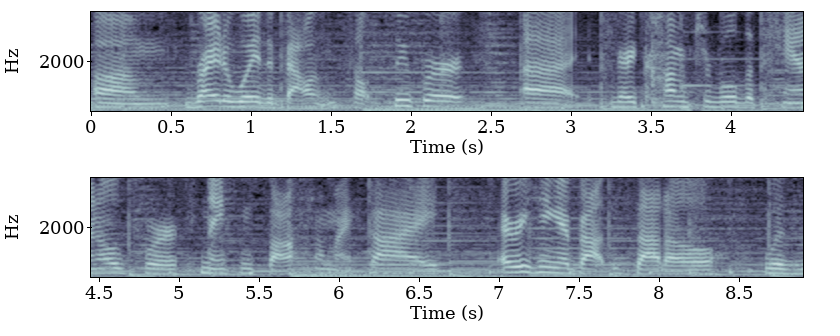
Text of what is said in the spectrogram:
Um, right away, the balance felt super, uh, very comfortable. The panels were nice and soft on my thigh. Everything about the saddle was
